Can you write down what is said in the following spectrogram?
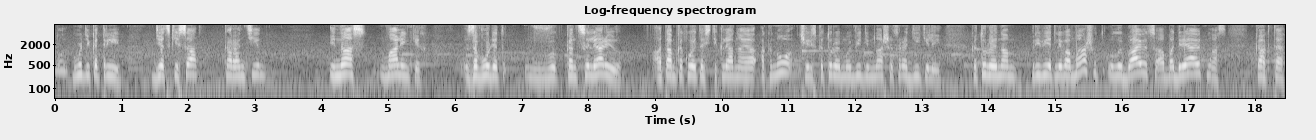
ну, годика три, детский сад, карантин, и нас, маленьких, заводят в канцелярию, а там какое-то стеклянное окно, через которое мы видим наших родителей, которые нам приветливо машут, улыбаются, ободряют нас как-то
